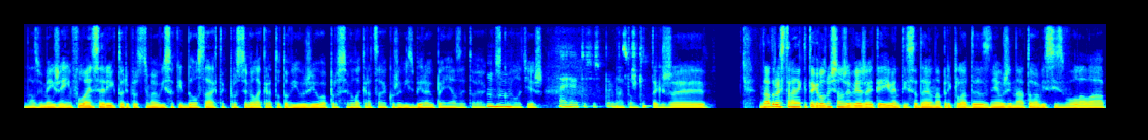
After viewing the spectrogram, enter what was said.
nazvime ich, že influenceri, ktorí proste majú vysoký dosah, tak proste veľakrát toto využijú a proste veľakrát sa akože vyzbierajú peniaze. To je ako mm-hmm. skvelé tiež. Hej, hej, to sú super na tomto. Takže na druhej strane, keď tak rozmýšľam, že vieš, aj tie eventy sa dajú napríklad zneužiť na to, aby si zvolala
